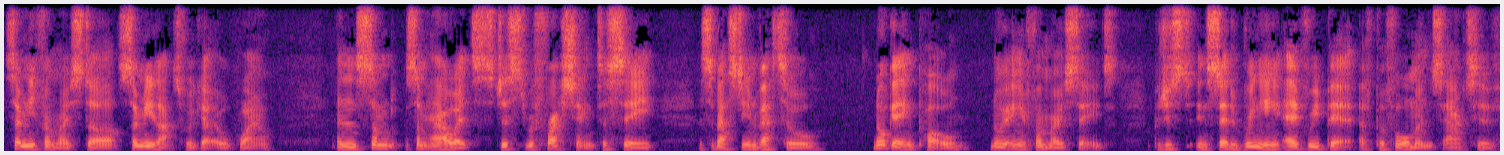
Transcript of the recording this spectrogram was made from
so many front row starts, so many laps we go oh, wow, and some somehow it's just refreshing to see a Sebastian Vettel not getting pole, not getting a front row seat, but just instead of bringing every bit of performance out of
